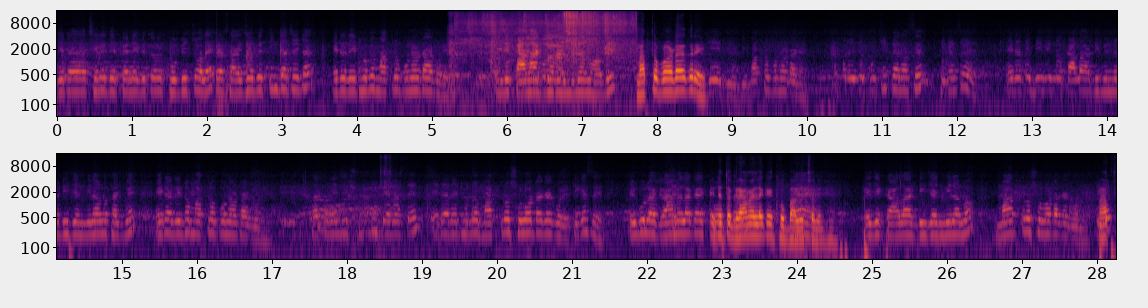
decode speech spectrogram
যেটা ছেলেদের প্যানের ভিতরে খুবই চলে এটার সাইজ হবে তিনটা চাইটা এটা রেট হবে মাত্র পনেরো টাকা করে। এই যে কালার ডিজাইন মিলানো হবে। মাত্র পনেরো টাকা করে? জি জি জি মাত্র পনেরো টাকা। তারপরে এই যে কুচি পেন আছে ঠিক আছে? এটাতে বিভিন্ন কালার বিভিন্ন ডিজাইন মিলানো থাকবে এটা রেটও মাত্র পনেরো টাকা করে। তারপরে এই যে সুতি পেন আছে এটা রেট হলো মাত্র ষোলো টাকা করে ঠিক আছে? এগুলা গ্রাম এলাকায় এটা তো গ্রাম এলাকায় খুব ভালো হ্যাঁ, চলে হ্যাঁ। এই যে কালার ডিজাইন মিলানো মাত্র ষোলো টাকা করে মাত্র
